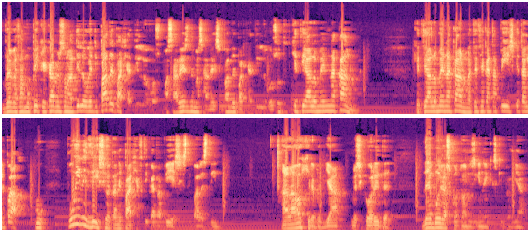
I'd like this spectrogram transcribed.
Βέβαια θα μου πει και κάποιος τον αντίλογο γιατί πάντα υπάρχει αντίλογος. Μας αρέσει, δεν μας αρέσει, πάντα υπάρχει αντίλογος. Ότι και τι άλλο μένει να κάνουμε. Και τι άλλο μένει να κάνουμε, τέτοια καταπίεση κτλ. Που, πού είναι η Δύση όταν υπάρχει αυτή η καταπίεση στην Παλαιστίνη. Αλλά όχι ρε παιδιά, με συγχωρείτε. Δεν μπορείς να σκοτώνεις γυναίκες και παιδιά.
